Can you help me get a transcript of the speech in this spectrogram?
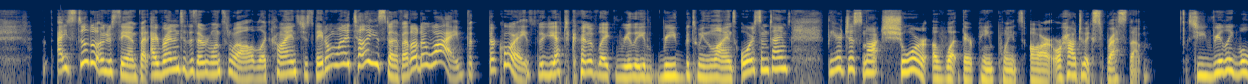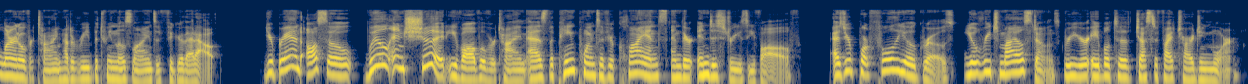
I still don't understand, but I run into this every once in a while. Like clients just, they don't want to tell you stuff. I don't know why, but they're coy. So you have to kind of like really read between the lines. Or sometimes they're just not sure of what their pain points are or how to express them. So you really will learn over time how to read between those lines and figure that out. Your brand also will and should evolve over time as the pain points of your clients and their industries evolve. As your portfolio grows, you'll reach milestones where you're able to justify charging more.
